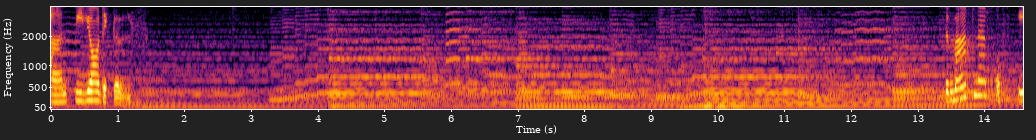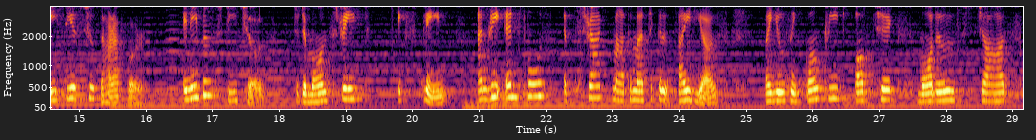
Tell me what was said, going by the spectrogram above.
and periodicals. The Math Lab of ACS 2 Tarapur enables teachers to demonstrate, explain, and reinforce abstract mathematical ideas by using concrete objects, models, charts,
